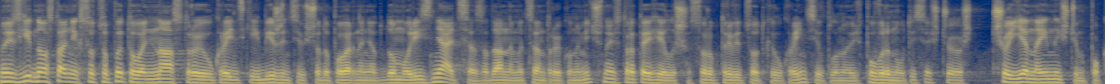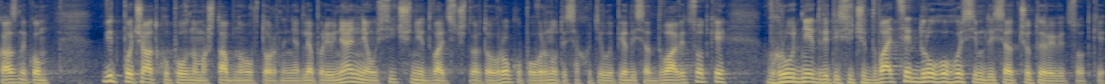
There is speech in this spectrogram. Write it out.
Ну і згідно останніх соцопитувань, настрої українських біженців щодо повернення додому різняться. За даними Центру економічної стратегії, лише 43% українців планують повернутися, що, що є найнижчим показником від початку повномасштабного вторгнення. Для порівняння у січні 2024 року повернутися хотіли 52%, в грудні 2022 – 74%.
